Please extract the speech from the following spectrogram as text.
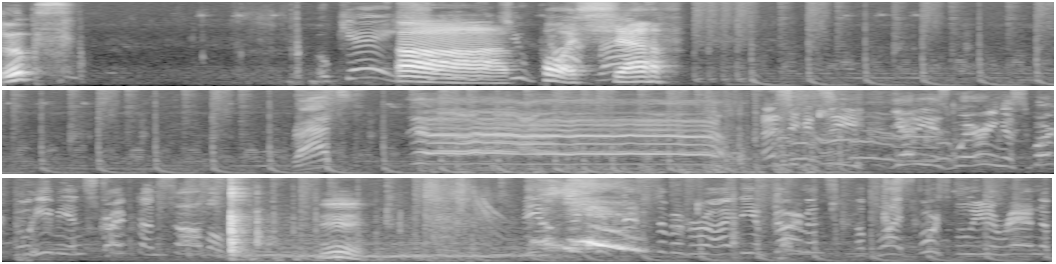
Oops. Okay. show Ah, what poor got, Rats. chef. Rats? Ah! As you can see, Yeti is wearing a smart bohemian striped ensemble. Hmm. The outfit consists of a variety of garments applied forcefully to random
